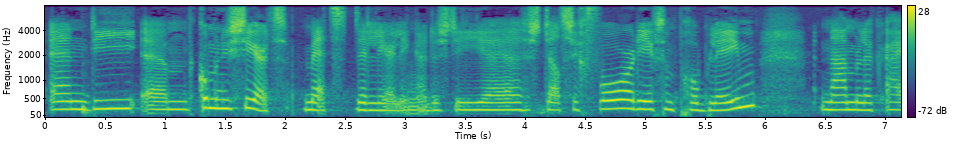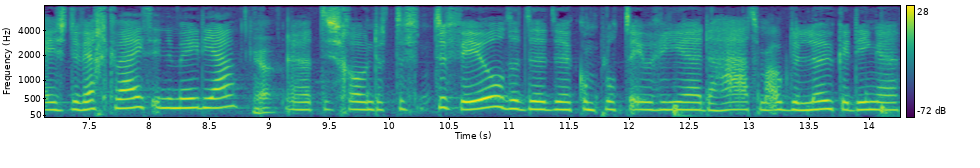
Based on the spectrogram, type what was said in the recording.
En die um, communiceert met de leerlingen. Dus die uh, stelt zich voor, die heeft een probleem. Namelijk, hij is de weg kwijt in de media. Ja. Uh, het is gewoon te, te veel. De, de, de complottheorieën, de haat, maar ook de leuke dingen,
